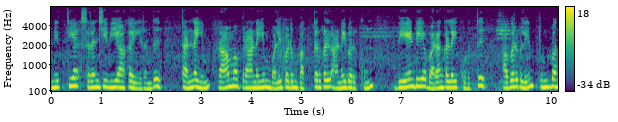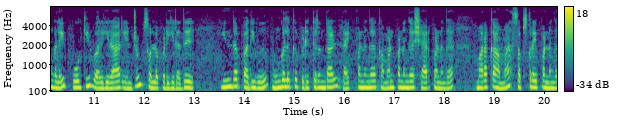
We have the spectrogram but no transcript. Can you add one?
நித்திய சிரஞ்சீவியாக இருந்து தன்னையும் ராமபிரானையும் வழிபடும் பக்தர்கள் அனைவருக்கும் வேண்டிய வரங்களை கொடுத்து அவர்களின் துன்பங்களை போக்கி வருகிறார் என்றும் சொல்லப்படுகிறது. இந்த பதிவு உங்களுக்கு பிடித்திருந்தால் லைக் பண்ணுங்கள் கமெண்ட் பண்ணுங்கள் ஷேர் பண்ணுங்கள் மறக்காமல் சப்ஸ்கிரைப் பண்ணுங்கள்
